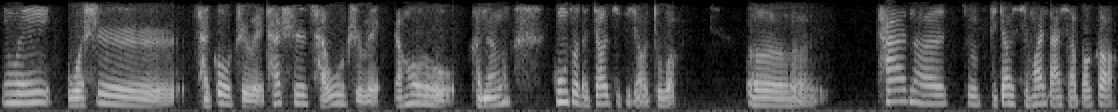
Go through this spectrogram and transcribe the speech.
因为我是采购职位，他是财务职位，然后可能工作的交集比较多。呃，他呢就比较喜欢打小报告，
